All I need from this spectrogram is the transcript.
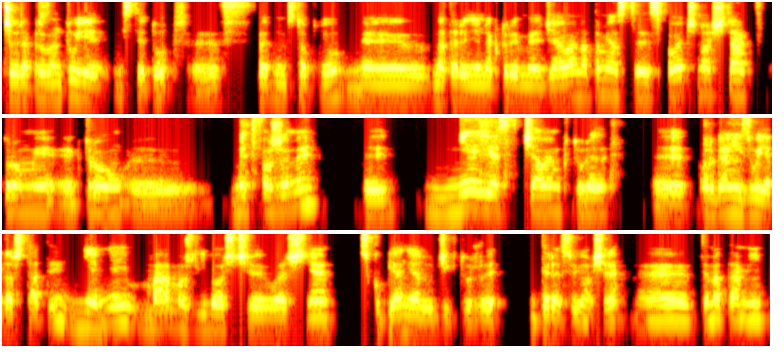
czy reprezentuje Instytut e, w pewnym stopniu e, na terenie, na którym działa. Natomiast e, społeczność, tak, którą my, którą my tworzymy, nie jest ciałem, które organizuje warsztaty. Niemniej ma możliwość właśnie skupiania ludzi, którzy interesują się tematami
